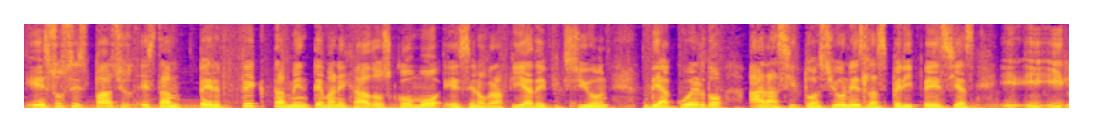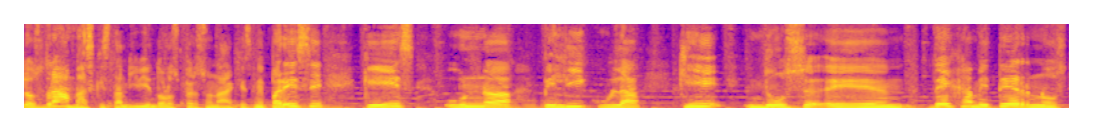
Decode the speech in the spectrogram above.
esos espacios están perfectamente manejados como escenografía de ficción de acuerdo a las situaciones, las peripecias y, los dramas que están viviendo los personajes. Me parece que es una película que nos eh, deja meternos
